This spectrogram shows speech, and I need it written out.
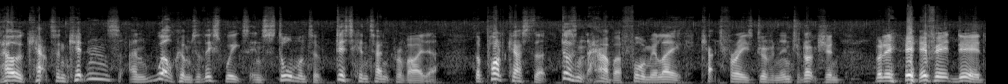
What ho, cats and kittens, and welcome to this week's instalment of Discontent Provider, the podcast that doesn't have a formulaic catchphrase driven introduction, but if it did,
